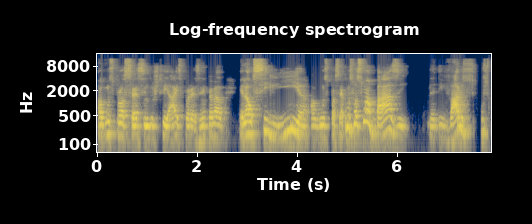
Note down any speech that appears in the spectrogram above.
alguns processos industriais, por exemplo, ela, ela auxilia alguns processos, é como se fosse uma base né, de vários cursos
